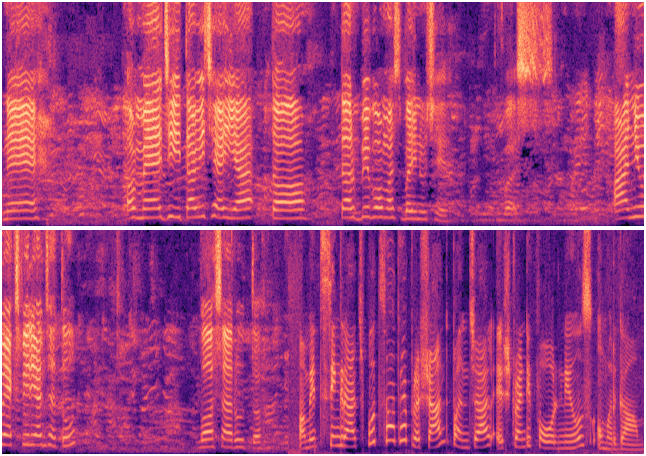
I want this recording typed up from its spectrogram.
ને અમે જીતાવી છે અહીંયા તો તરબી બહુ મસ્ત બન્યું છે. બસ. આ ન્યૂ એક્સપિરિયન્સ હતું. બહુ સારું હતું અમિત સિંહ રાજપૂત સાથે Prashant Panchal S twenty four news Umargam.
